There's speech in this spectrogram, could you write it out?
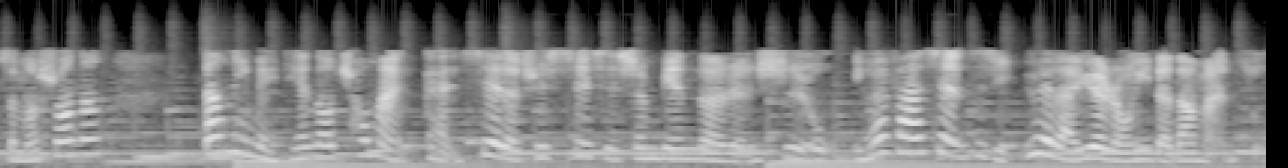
怎么说呢？当你每天都充满感谢的去谢谢身边的人事物，你会发现自己越来越容易得到满足，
